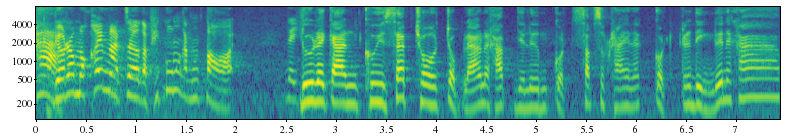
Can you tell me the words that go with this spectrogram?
ค่ะ เดี๋ยวเรามาค่อยมาเจอกับพี่กุ้งกันต่อใน ดูรายการคุยแซบโชว์จบแล้วนะครับ อย่าลืมกด Subscribe และกดกระดิ่งด้วยนะครับ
